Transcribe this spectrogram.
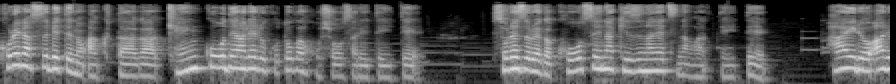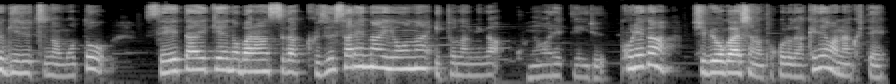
これらすべてのアクターが健康であれることが保証されていて、それぞれが公正な絆でつながっていて、配慮ある技術のもと、生態系のバランスが崩されないような営みが行われている。これが種苗会社のところだけではなくて、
